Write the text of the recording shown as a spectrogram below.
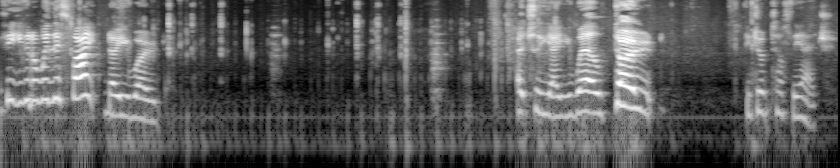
You think you're going to win this fight? No, you won't. Actually, yeah, you will. Don't! He jumped off the edge.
